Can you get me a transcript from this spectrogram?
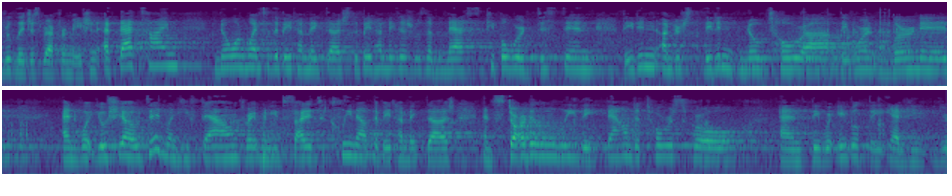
religious reformation. At that time, no one went to the Beit HaMikdash. The Beit HaMikdash was a mess. People were distant. They didn't understand, they didn't know Torah. They weren't learned. And what Yoshiyahu did when he found, right, when he decided to clean out the Beit HaMikdash, and startlingly they found a Torah scroll, and they were able, to, and he,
